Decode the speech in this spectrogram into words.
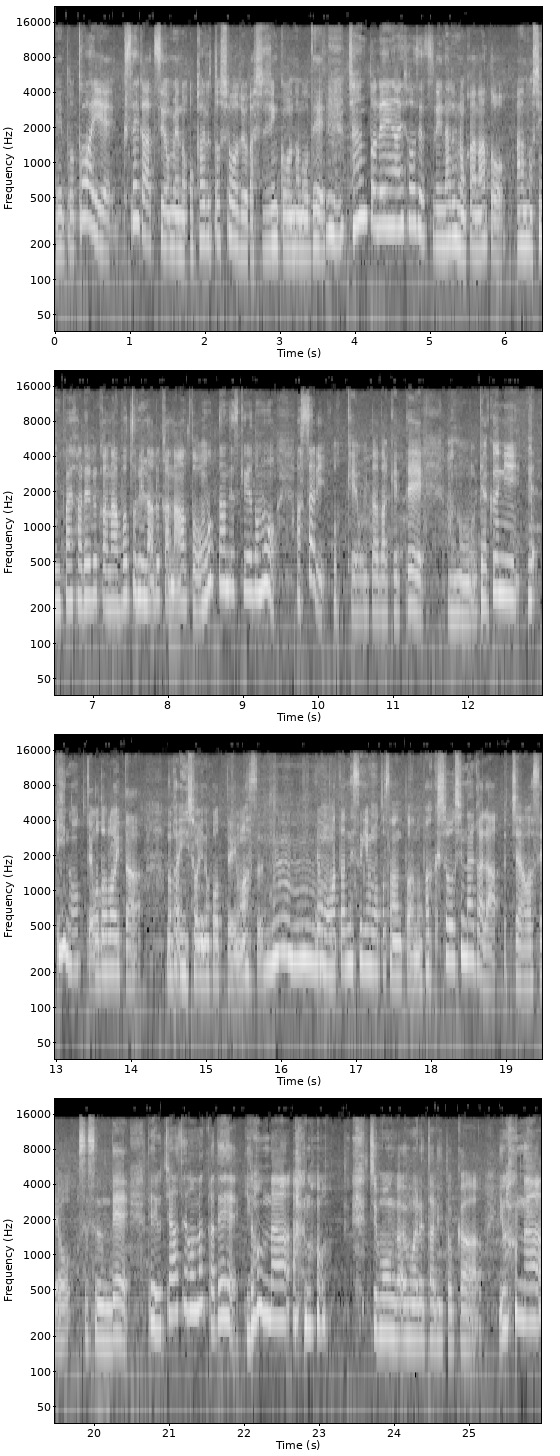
えー、ととはいえ癖が強めのオカルト少女が主人公なので、うんちゃんと恋愛小説になるのかなとあの心配されるかなボツになるかなと思ったんですけれどもあっさり OK をいただけてあの逆に「えいいの?」って驚いたのが印象に残っています。んでもまたね杉本さんとあの爆笑しながら打ち合わせを進んでで打ち合わせの中でいろんなあの 呪文が生まれたりとかいろんな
